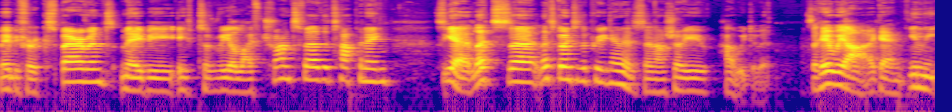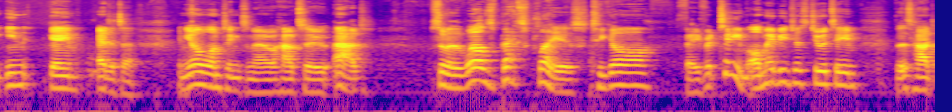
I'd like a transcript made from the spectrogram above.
maybe for experiment, maybe it's a real life transfer that's happening. So yeah, let's uh, let's go into the pre-game editor and I'll show you how we do it. So here we are again in the in-game editor, and you're wanting to know how to add some of the world's best players to your favourite team, or maybe just to a team that's had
